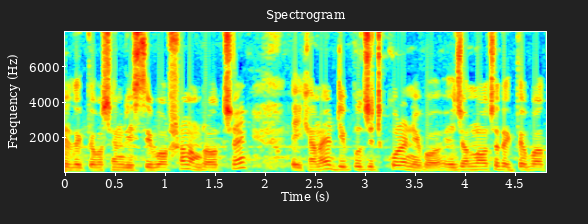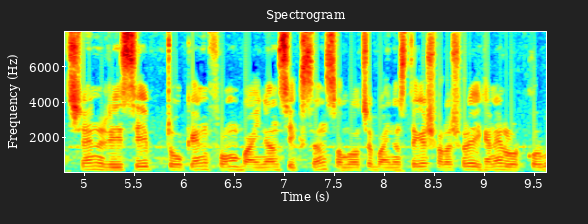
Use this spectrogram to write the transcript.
এই দেখতে পাচ্ছেন রিসিভ অপশন আমরা হচ্ছে এইখানে ডিপোজিট করে নিব। এই জন্য হচ্ছে দেখতে পাচ্ছেন receive token from Binance exchange আমরা হচ্ছে বাইন্যান্স থেকে সরাসরি এখানে লোড করব,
